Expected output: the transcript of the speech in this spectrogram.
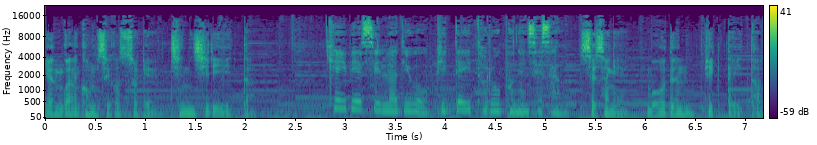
연관 검색어 속에 진실이 있다. KBS 일라디오 빅데이터로 보는 세상. 세상의 모든 빅데이터.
